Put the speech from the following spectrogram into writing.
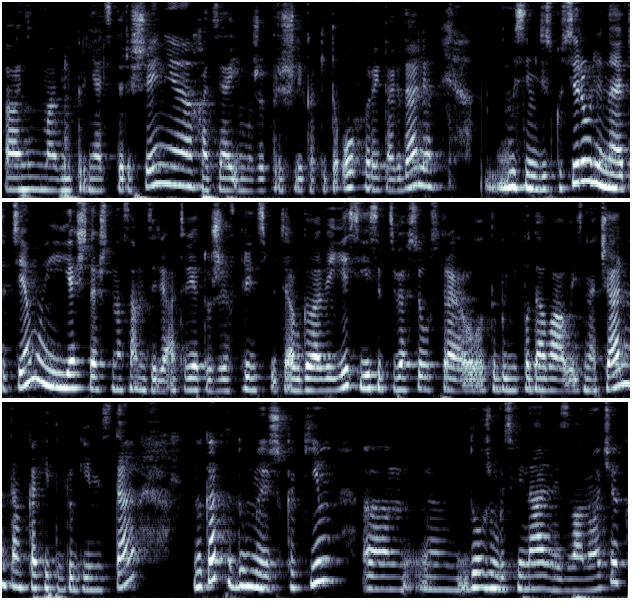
они не могли принять это решение, хотя им уже пришли какие-то оферы и так далее. Мы с ними дискуссировали на эту тему, и я считаю, что на самом деле ответ уже, в принципе, у тебя в голове есть. Если бы тебя все устраивало, ты бы не подавала изначально там в какие-то другие места. Но как ты думаешь, каким э, должен быть финальный звоночек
